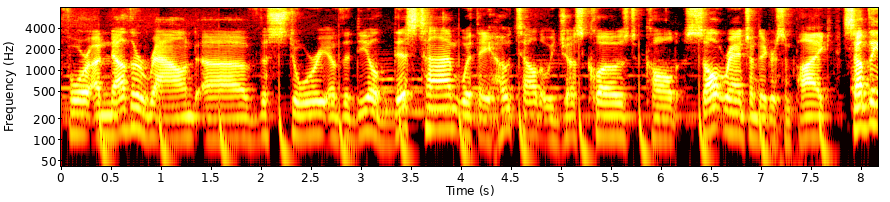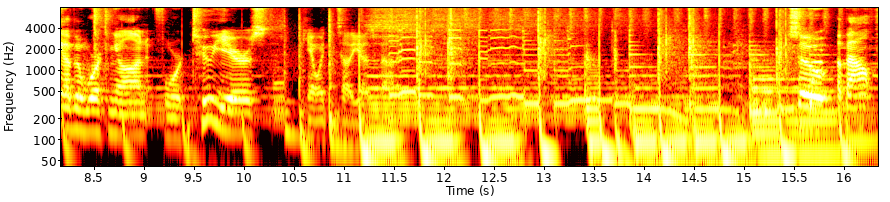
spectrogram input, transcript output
for another round of the story of the deal, this time with a hotel that we just closed called Salt Ranch on Dickerson Pike. Something I've been working on for two years. Can't wait to tell you guys about it. So, about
